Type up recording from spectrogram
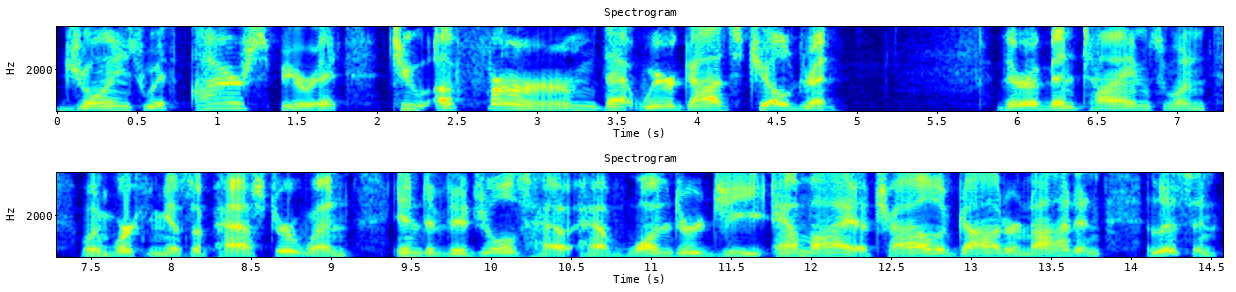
joins with our spirit to affirm that we're God's children. There have been times when, when working as a pastor, when individuals have, have wondered, gee, am I a child of God or not? And listen,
